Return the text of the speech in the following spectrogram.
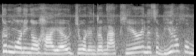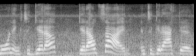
Good morning, Ohio. Jordyn Dunlap here, and it's a beautiful morning to get up, get outside, and to get active.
